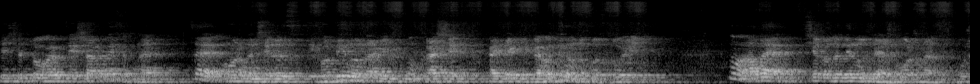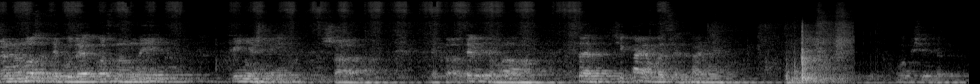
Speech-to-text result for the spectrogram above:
Після того, як цей шар висохне, це можна через годину навіть, ну краще хай декілька годин воно постоїть. Ну, але через годину теж можна вже наносити буде основний фінішний шар. Декоративна лава. Все, чекаємо висихання. Взагалі так.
